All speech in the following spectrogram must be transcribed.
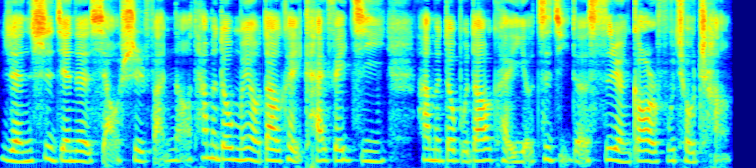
人世间的小事烦恼，他们都没有到可以开飞机，他们都不到可以有自己的私人高尔夫球场，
